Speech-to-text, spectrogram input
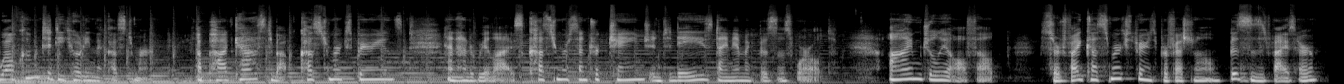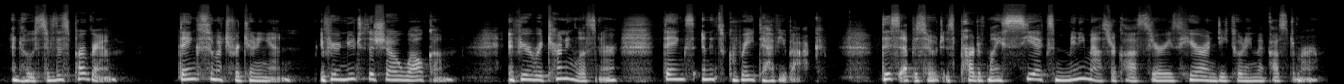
Welcome to Decoding the Customer, a podcast about customer experience and how to realize customer centric change in today's dynamic business world. I'm Julia Ahlfeldt, certified customer experience professional, business advisor, and host of this program. Thanks so much for tuning in. If you're new to the show, welcome. If you're a returning listener, thanks, and it's great to have you back. This episode is part of my CX mini masterclass series here on Decoding the Customer.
